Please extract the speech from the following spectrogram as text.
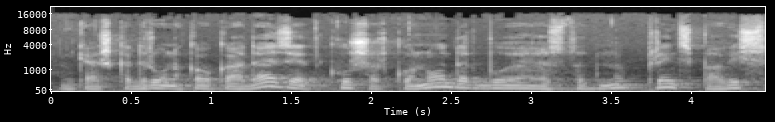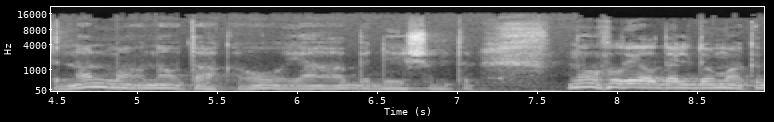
Vienkārši, kad runa kaut kāda aiziet, kurš ar ko nodarbojas, tad, nu, principā viss ir normāli. Nav tā, ka, o, jā, abadīšana. Tur. Nu, liela daļa domā, ka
